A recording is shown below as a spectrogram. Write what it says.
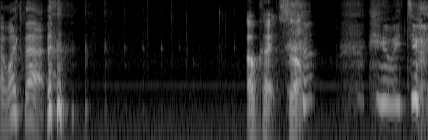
I like that. Okay, so Here we do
